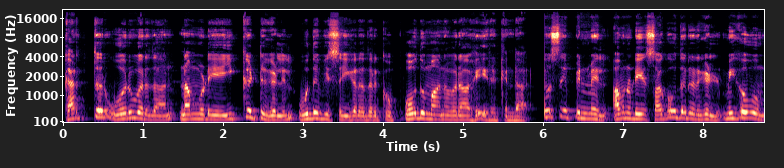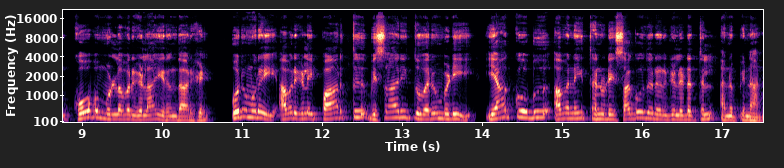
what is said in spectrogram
கர்த்தர் ஒருவர்தான் நம்முடைய இக்கட்டுகளில் உதவி செய்கிறதற்கு போதுமானவராக இருக்கின்றார். யோசேப்பின் மேல் அவனுடைய சகோதரர்கள் மிகவும் கோபம் உள்ளவர்களாய் இருந்தார்கள் ஒருமுறை அவர்களை பார்த்து விசாரித்து வரும்படி யாக்கோபு அவனை தன்னுடைய சகோதரர்களிடத்தில் அனுப்பினான்.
